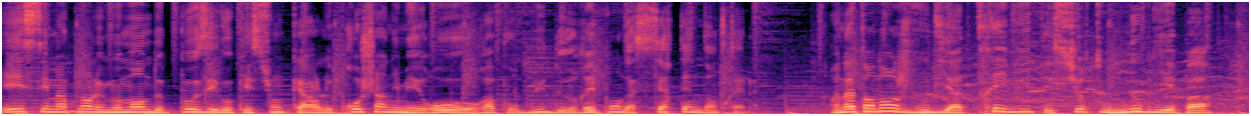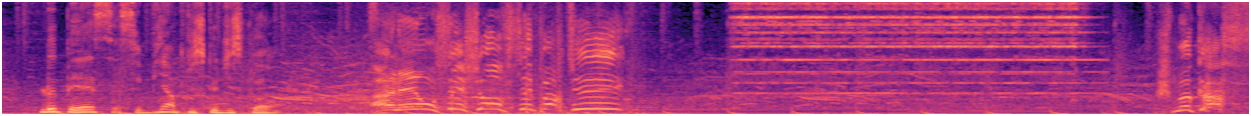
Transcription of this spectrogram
Et c'est maintenant le moment de poser vos questions car le prochain numéro aura pour but de répondre à certaines d'entre elles. En attendant, je vous dis à très vite et surtout n'oubliez pas, le PS c'est bien plus que du sport. Allez, on s'échauffe, c'est parti Je me casse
